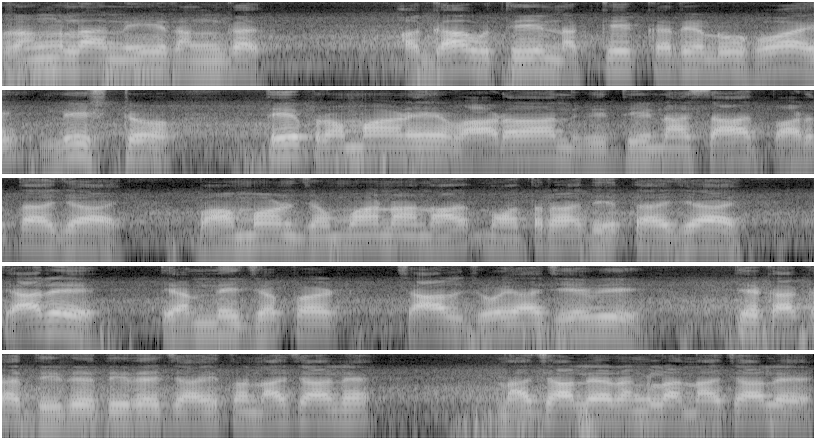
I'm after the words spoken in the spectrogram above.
રંગલાની રંગત. અગાઉથી નક્કી કરેલું હોય લિસ્ટ, તે પ્રમાણે વાળંદ વિધિના સાથ પાડતા જાય, બ્રાહ્મણ જમવાના મોતરા દેતા જાય. ત્યારે તેમની ઝપટ ચાલ જોયા જેવી. તે કાકા ધીરે ધીરે જાય તો ના ચાલે? ના ચાલે રંગલા, ના ચાલે.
